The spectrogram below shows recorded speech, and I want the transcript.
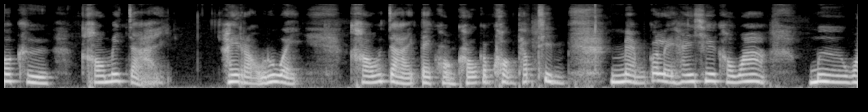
ก็คือเขาไม่จ่ายให้เราด้วย เขาจ่ายแต่ของเขากับของทับทิม แหม่มก็เลยให้ชื่อเขาว่า มือไว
